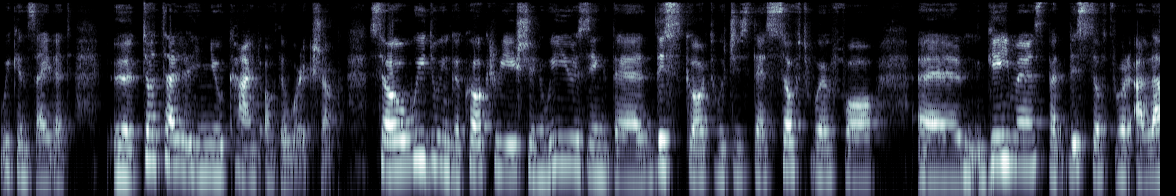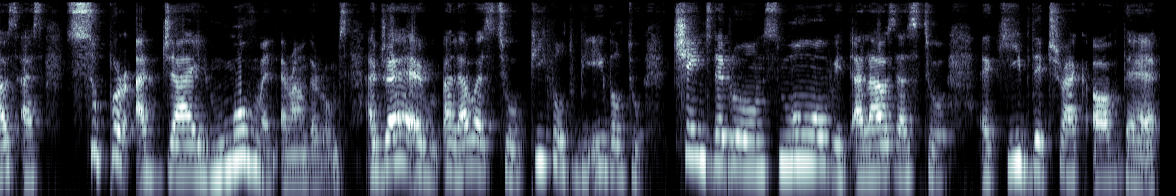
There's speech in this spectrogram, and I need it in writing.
we can say that, uh, totally new kind of the workshop. So we're doing a co-creation, we're using the Discord, which is the software for um, gamers, but this software allows us super agile movement around the rooms. Agile allow us to people to be able to change the rooms, move. It allows us to uh, keep the track of the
